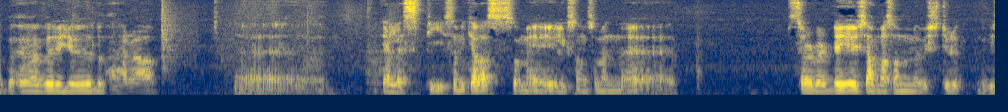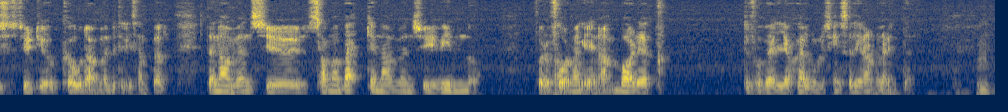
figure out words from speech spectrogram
Då behöver du ju de här eh, LSP som det kallas, som är liksom som en eh, server. Det är ju samma som Visual Studio, Visual Studio Code använder till exempel. Den används ju, samma backen används ju i Vim då, för att ja. få de här grejerna. Bara det att du får välja själv om du ska installera den eller inte. Mm.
